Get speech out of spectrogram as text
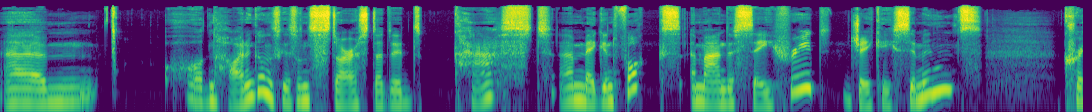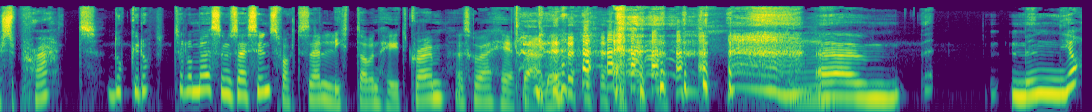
Um, og den har en ganske sånn star-studded cast. Uh, Megan Fox, Amanda Seyfried, JK Simmons, Chris Pratt dukker opp til og med, som jeg syns faktisk er litt av en hate crime. Jeg skal være helt ærlig. um, men ja.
